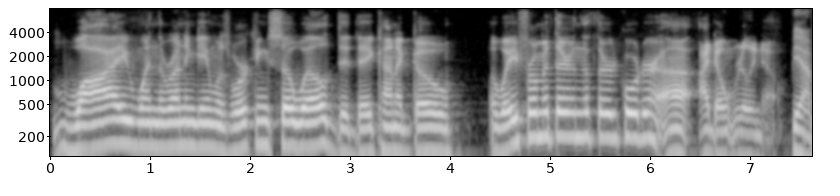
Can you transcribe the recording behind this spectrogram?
Why, when the running game was working so well, did they kind of go away from it there in the third quarter? Uh, I don't really know. Yeah.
